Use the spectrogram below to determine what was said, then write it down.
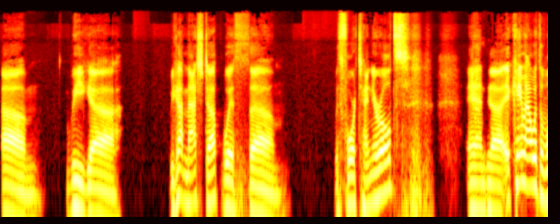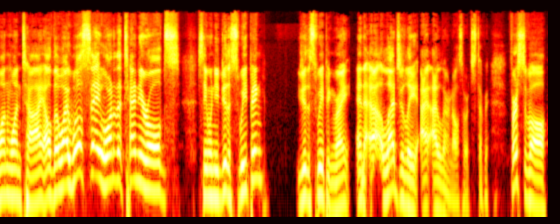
Um, we uh, we got matched up with um, with four 10 year olds. And uh, it came out with a 1 1 tie. Although I will say, one of the 10 year olds, see, when you do the sweeping, you do the sweeping, right? And uh, allegedly, I, I, learned all sorts of stuff. First of all,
